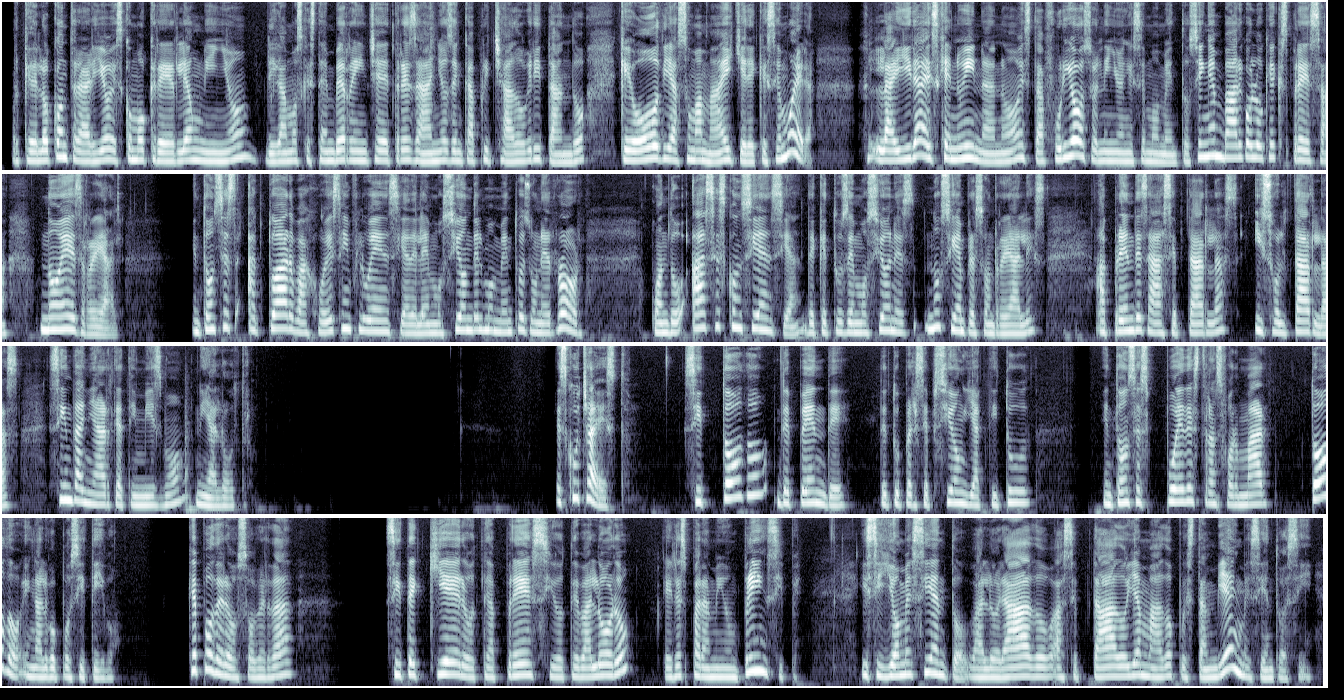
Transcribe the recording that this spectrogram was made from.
porque de lo contrario es como creerle a un niño, digamos que está en berrinche de tres años, encaprichado, gritando, que odia a su mamá y quiere que se muera. La ira es genuina, ¿no? Está furioso el niño en ese momento. Sin embargo, lo que expresa no es real. Entonces, actuar bajo esa influencia de la emoción del momento es un error. Cuando haces conciencia de que tus emociones no siempre son reales, aprendes a aceptarlas y soltarlas sin dañarte a ti mismo ni al otro. Escucha esto. Si todo depende de tu percepción y actitud, entonces puedes transformar todo en algo positivo. Qué poderoso, ¿verdad? Si te quiero, te aprecio, te valoro, eres para mí un príncipe. Y si yo me siento valorado, aceptado y amado, pues también me siento así.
